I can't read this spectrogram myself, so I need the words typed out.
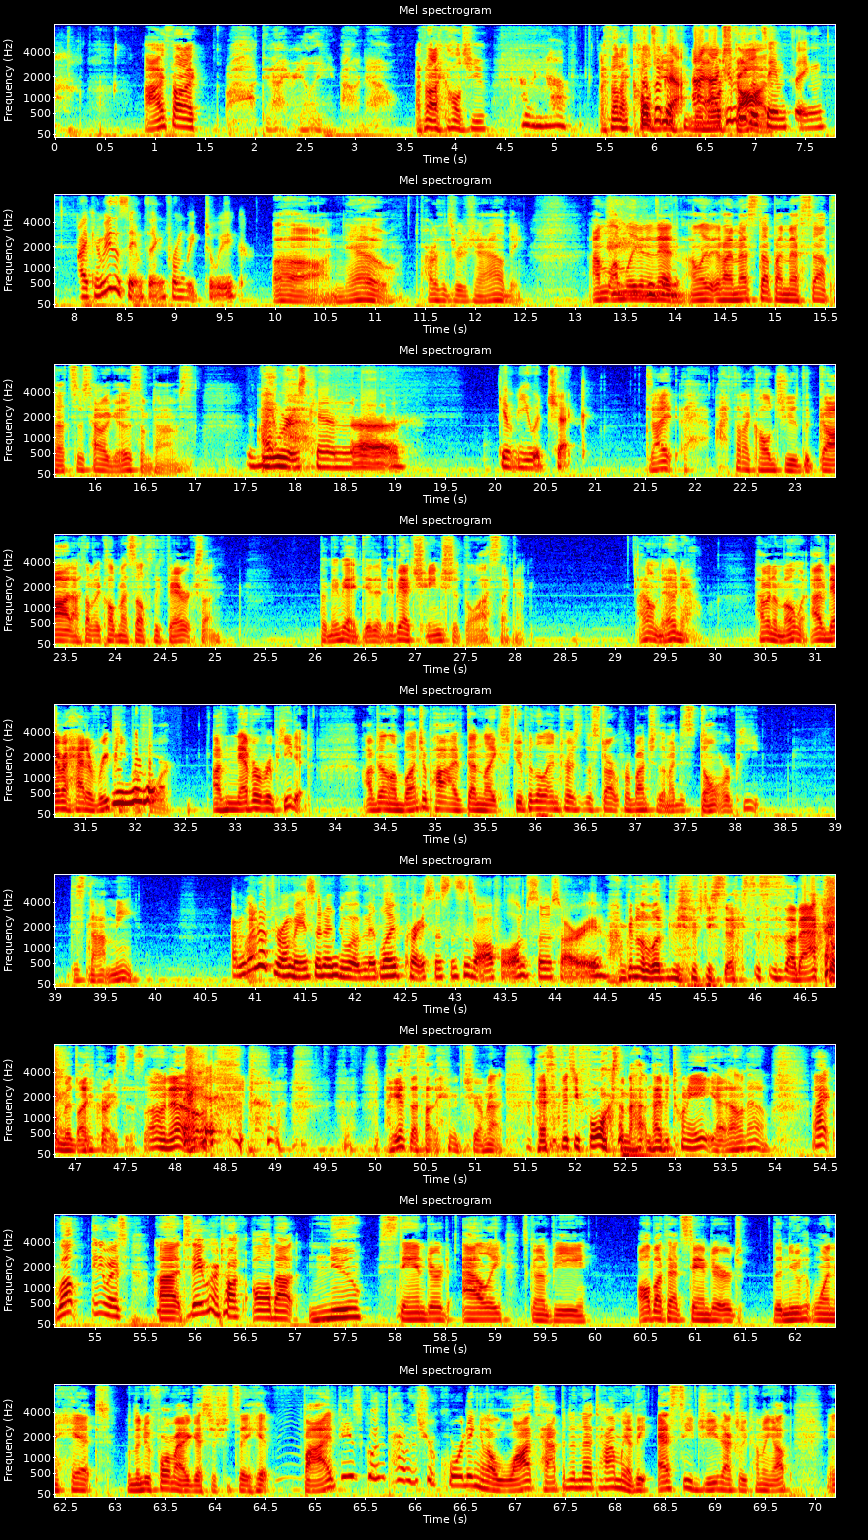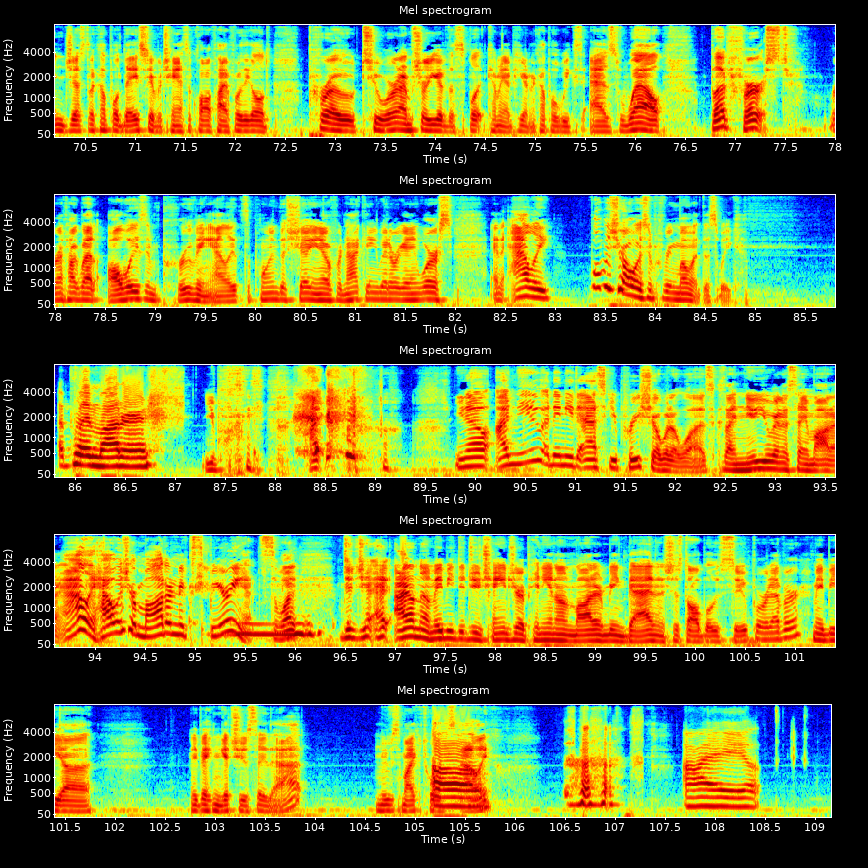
I thought I. Oh, did I really? Oh no! I thought I called you. Oh no. I thought I called That's you okay. the I, I Norse can god. be the same thing. I can be the same thing from week to week. Oh no! Part of its originality. I'm, I'm leaving it in. I'm leaving, if I messed up, I messed up. That's just how it goes sometimes. I- Viewers can uh, give you a check. Did I? I thought I called you the god. I thought I called myself Leif Erikson. But maybe I didn't. Maybe I changed it the last second. I don't know now. Having a moment. I've never had a repeat before. I've never repeated. I've done a bunch of pot. I've done like stupid little intros at the start for a bunch of them. I just don't repeat. Just not me. I'm gonna throw Mason into a midlife crisis. This is awful. I'm so sorry. I'm gonna live to be 56. This is an actual midlife crisis. Oh no. I guess that's not even true. I'm not. I guess I'm 54 because I'm not, I'm not even 28 yet. I don't know. All right. Well, anyways, uh, today we're gonna talk all about new standard alley. It's gonna be all about that standard. The new one hit. Well, the new format, I guess I should say, hit five days ago at the time of this recording, and a lot's happened in that time. We have the SCGs actually coming up in just a couple of days, so you have a chance to qualify for the old Pro Tour. I'm sure you have the split coming up here in a couple of weeks as well. But first, we're going to talk about always improving, Allie. It's the point of the show. You know, if we're not getting better, we're getting worse. And Allie, what was your always improving moment this week? I play modern. You play. I, you know, I knew I didn't need to ask you pre-show what it was because I knew you were going to say modern. Allie, how was your modern experience? What did you? I, I don't know. Maybe did you change your opinion on modern being bad and it's just all blue soup or whatever? Maybe uh, maybe I can get you to say that. Moves Mike towards Um, Allie. I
